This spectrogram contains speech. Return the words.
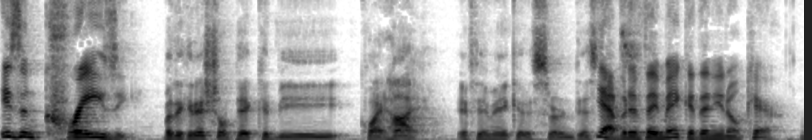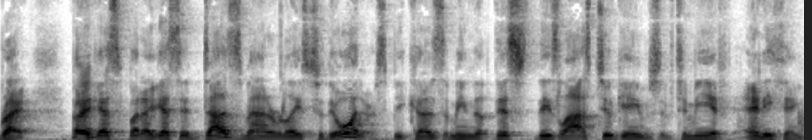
isn't crazy. But the conditional pick could be quite high if they make it a certain distance. Yeah, but if they make it, then you don't care. Right, but I guess, but I guess it does matter relates to the Oilers because I mean this these last two games, to me, if anything,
